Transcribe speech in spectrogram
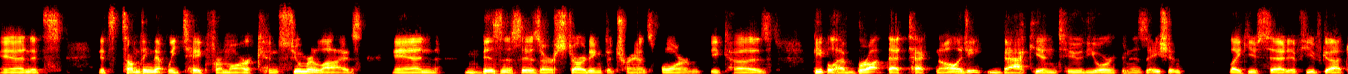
and it's it's something that we take from our consumer lives and Mm-hmm. businesses are starting to transform because people have brought that technology back into the organization. Like you said, if you've got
